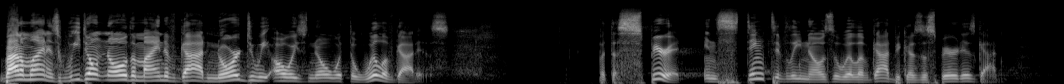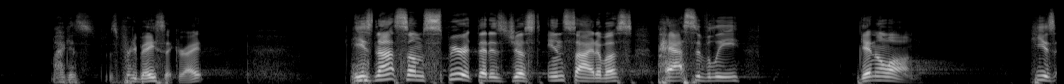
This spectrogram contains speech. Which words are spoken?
Bottom line is, we don't know the mind of God, nor do we always know what the will of God is. But the Spirit instinctively knows the will of God because the Spirit is God. Like it's, it's pretty basic, right? He's not some spirit that is just inside of us, passively getting along. He is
